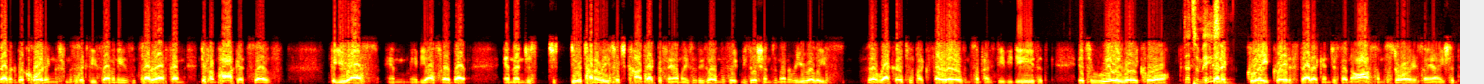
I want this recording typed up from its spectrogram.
seven recordings from the 60s, 70s, etc., from different pockets of the U.S. and maybe elsewhere, but and then just just do a ton of research, contact the families of these old music- musicians, and then re-release their records with like photos and sometimes DVDs. It's it's really really cool. That's It's got a amazing. Great, great aesthetic and just an awesome story. So yeah, you should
